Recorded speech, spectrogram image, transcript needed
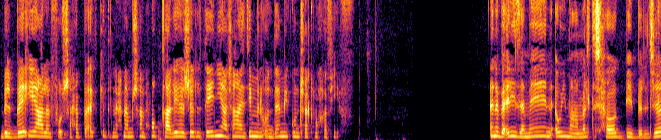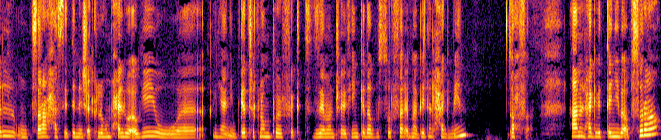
بالباقي على الفرشة. أحب أكد إن إحنا مش هنحط عليها جل تاني عشان عايزين من قدام يكون شكله خفيف. أنا بقالي زمان قوي ما عملتش حواجبي بالجل وبصراحة حسيت إن شكلهم حلو قوي ويعني بجد شكلهم perfect زي ما أنتم شايفين كده بصوا الفرق ما بين الحاجبين. تحفة. هعمل الحاجب التاني بقى بسرعة.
